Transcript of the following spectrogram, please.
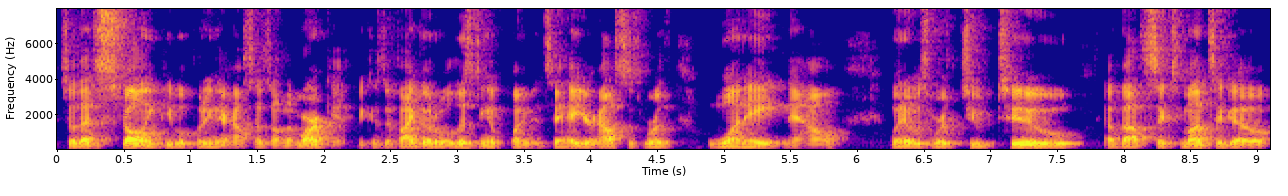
So that's stalling people putting their houses on the market. Because if I go to a listing appointment and say, hey, your house is worth one eight now, when it was worth two two about six months ago,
